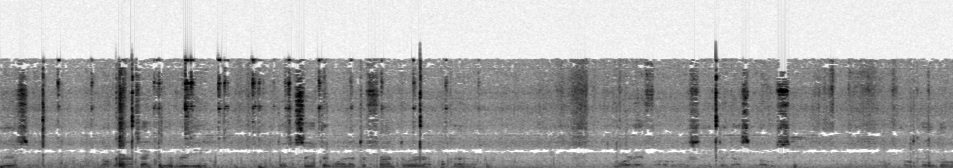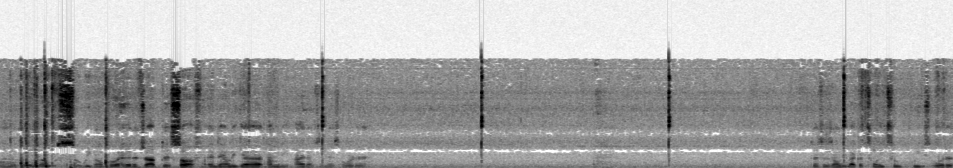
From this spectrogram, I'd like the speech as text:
this? No contact delivery. It doesn't say if they want it at the front or okay. More info. Let's see if they got some notes. Okay, don't have the notes, so we gonna go ahead and drop this off. And they only got how many items in this order? This is only like a 22 piece order.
